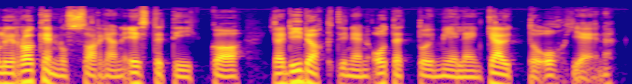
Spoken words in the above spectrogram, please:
oli rakennussarjan estetiikkaa ja didaktinen ote toi mieleen käyttöohjeen –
